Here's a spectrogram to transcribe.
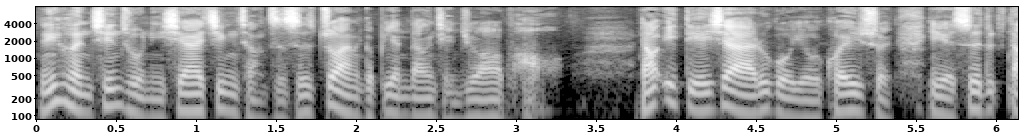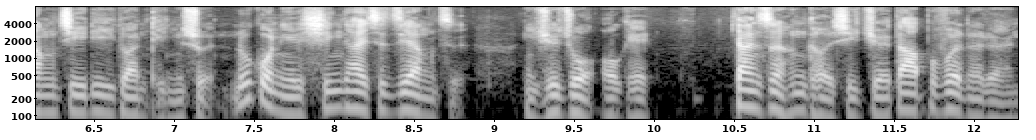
你很清楚你现在进场只是赚了个便当钱就要跑。然后一跌下来，如果有亏损，也是当机立断停损。如果你的心态是这样子，你去做 OK。但是很可惜，绝大部分的人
